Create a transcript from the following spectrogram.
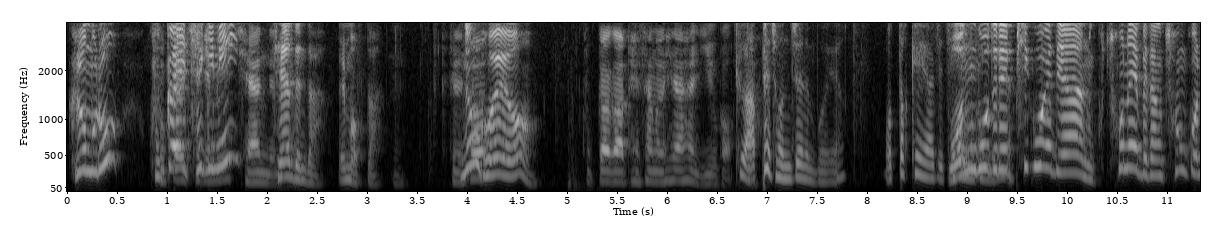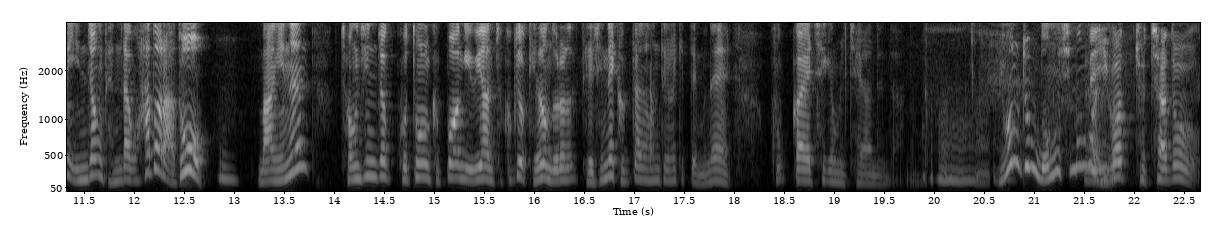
그러므로 국가의 책임이 책임이 제한된다. 제한된다. 얼마 없다. 는 거예요. 국가가 배상을 해야 할 이유가 없다. 그 앞에 전제는 뭐예요? 어떻게 해야지 원고들의? 피고에 대한 손해배상 청구권이 인정된다고 하더라도 망인은 정신적 고통을 극복하기 위한 적극적 개선 노력 대신에 극단적 선택을 했기 때문에 국가의 책임을 제한된다는 거. 이건 좀 너무 심한 거 근데 아니에요? 이것조차도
